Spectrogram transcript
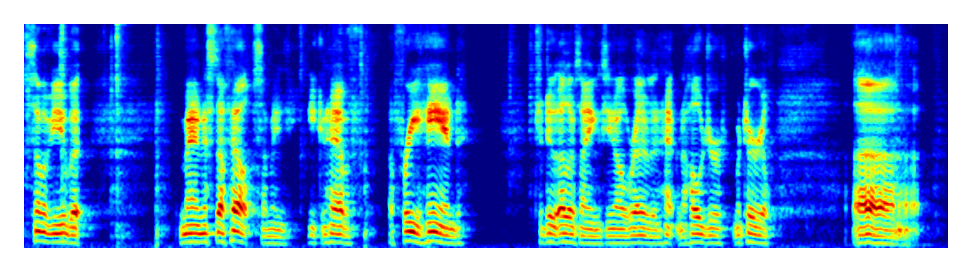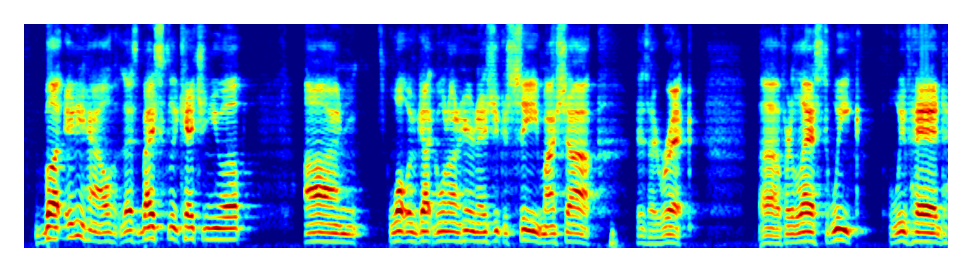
some of you, but man, this stuff helps. I mean, you can have a free hand to do other things, you know, rather than having to hold your material. Uh, but anyhow, that's basically catching you up on what we've got going on here. And as you can see, my shop is a wreck. Uh, for the last week, we've had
